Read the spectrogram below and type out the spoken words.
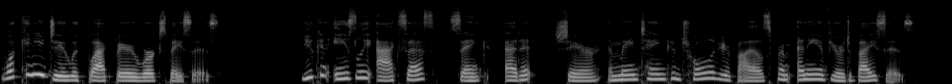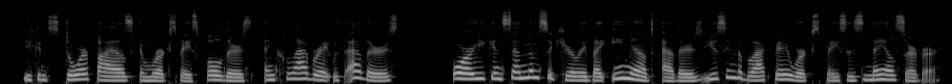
What can you do with BlackBerry Workspaces? You can easily access, sync, edit, share, and maintain control of your files from any of your devices. You can store files in workspace folders and collaborate with others, or you can send them securely by email to others using the BlackBerry Workspaces mail server.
